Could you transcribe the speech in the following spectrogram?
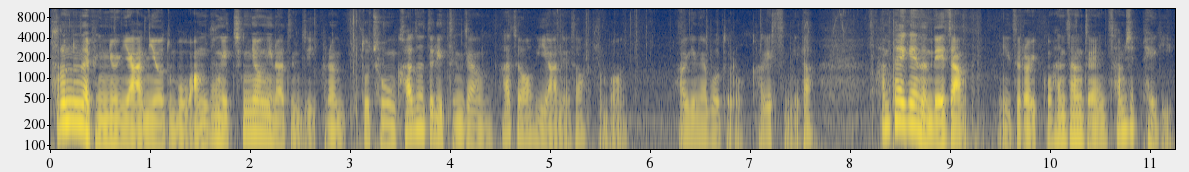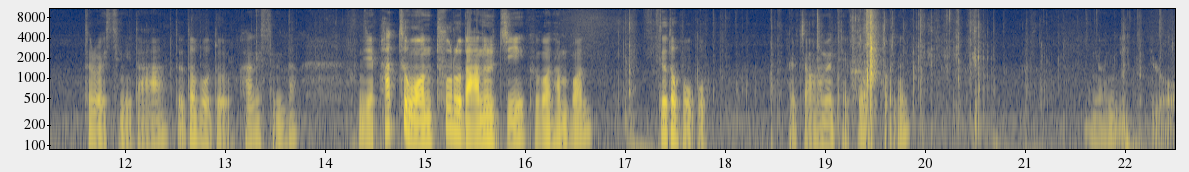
푸른 눈의 백룡이 아니어도 뭐 왕궁의 칙령이라든지 그런 또 좋은 카드들이 등장하죠. 이 안에서 한번 확인해 보도록 하겠습니다. 한 팩에는 4장이 들어있고 한 상자엔 30팩이 들어있습니다. 뜯어보도록 하겠습니다. 이제 파트 1, 2로 나눌지 그건 한번 뜯어보고 결정하면 되고 그거는. 이건 이걸로.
